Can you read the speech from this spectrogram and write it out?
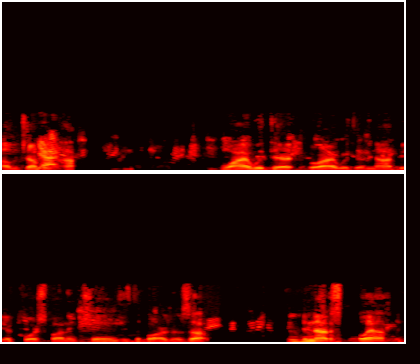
of jumping high, why would there why would there not be a corresponding change as the bar goes up, mm-hmm. and not a single athlete?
